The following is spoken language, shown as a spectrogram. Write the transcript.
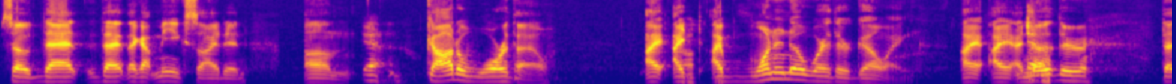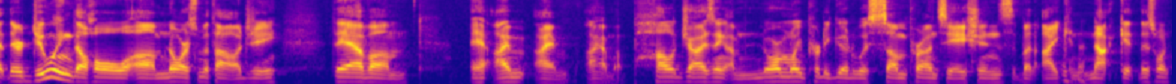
so that that that got me excited. Um, yeah. God of War though, I I, Oh. I want to know where they're going. I I, I know that they're that they're doing the whole um, Norse mythology. They have um. eh, I'm I'm I am apologizing. I'm normally pretty good with some pronunciations, but I cannot get this one.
